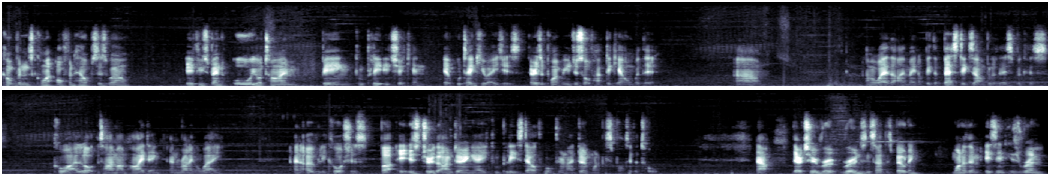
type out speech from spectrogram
Confidence quite often helps as well. If you spend all your time being completely chicken, it will take you ages. There is a point where you just sort of have to get on with it. Um, I'm aware that I may not be the best example of this because quite a lot of the time I'm hiding and running away and overly cautious, but it is true that I'm doing a complete stealth walkthrough and I don't want to be spotted at all. Now, there are two ru runes inside this building. One of them is in his room,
